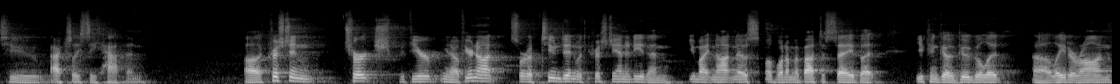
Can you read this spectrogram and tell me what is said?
to actually see happen. Uh, Christian church, if you're, you know, if you're not sort of tuned in with Christianity, then you might not know some of what I'm about to say, but you can go Google it uh, later on.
